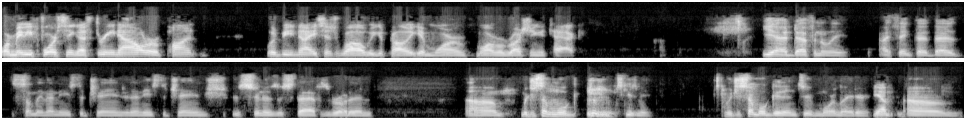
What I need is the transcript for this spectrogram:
or maybe forcing a three now or a punt would be nice as well. We could probably get more more of a rushing attack. yeah, definitely. I think that that's something that needs to change, and it needs to change as soon as the staff is brought in. Um, which is something we'll excuse me, which is something we'll get into more later. Yep. Um,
